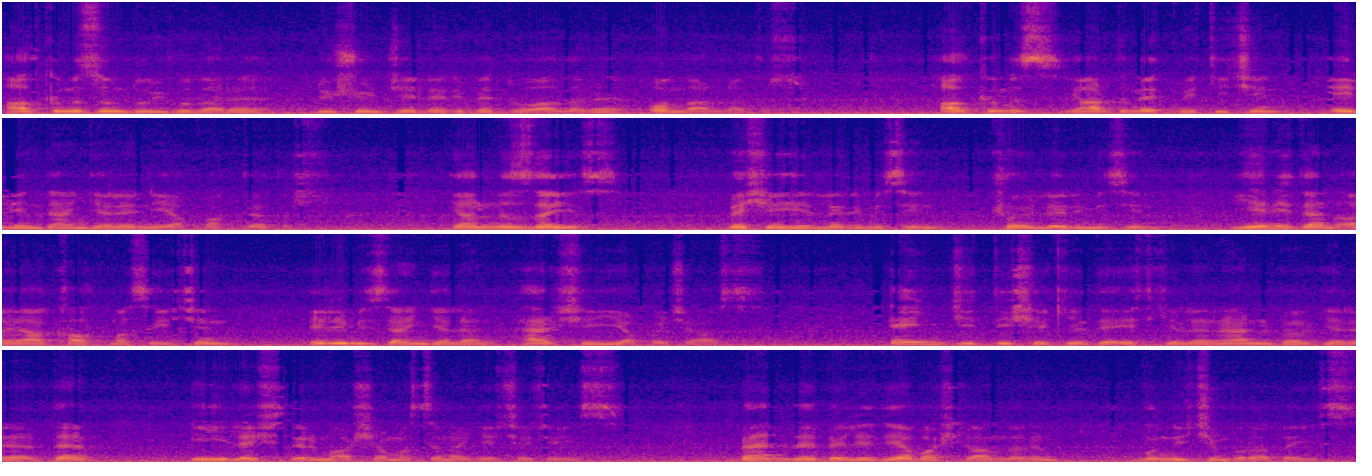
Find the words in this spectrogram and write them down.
Halkımızın duyguları, düşünceleri ve duaları onlarladır. Halkımız yardım etmek için elinden geleni yapmaktadır. Yanınızdayız ve şehirlerimizin, köylerimizin yeniden ayağa kalkması için elimizden gelen her şeyi yapacağız. En ciddi şekilde etkilenen bölgelerde iyileştirme aşamasına geçeceğiz. Ben ve belediye başkanlarım bunun için buradayız.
